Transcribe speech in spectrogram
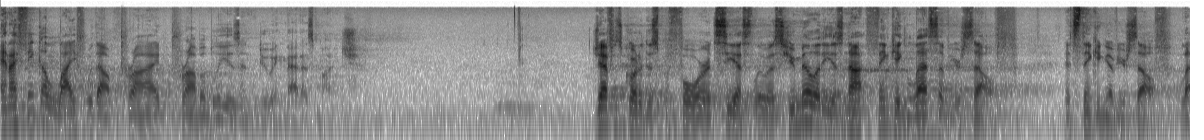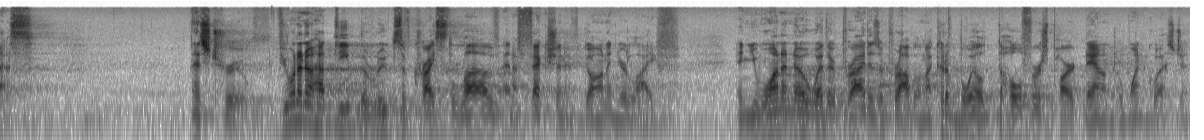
And I think a life without pride probably isn't doing that as much. Jeff has quoted this before. It's C.S. Lewis Humility is not thinking less of yourself, it's thinking of yourself less. That's true. If you want to know how deep the roots of Christ's love and affection have gone in your life, and you want to know whether pride is a problem, I could have boiled the whole first part down to one question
